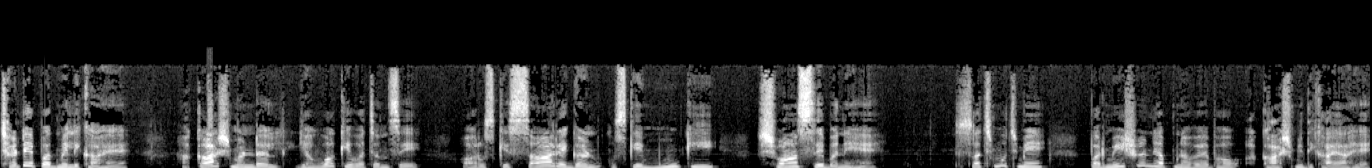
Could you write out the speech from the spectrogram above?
छठे पद में लिखा है आकाश मंडल यहुआ के वचन से और उसके सारे गण उसके मुँह की श्वास से बने हैं। सचमुच में परमेश्वर ने अपना वैभव आकाश में दिखाया है।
